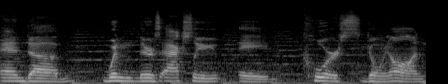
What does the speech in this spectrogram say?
And um, when there's actually a course going on,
